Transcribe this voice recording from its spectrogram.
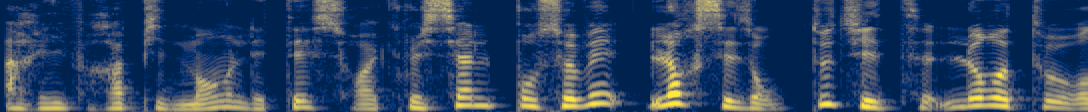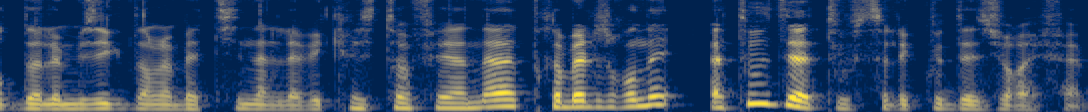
arrivent rapidement, l'été sera crucial pour sauver leur saison. Tout de suite, le retour de la musique dans la matinale avec Christophe et Anna. Très belle journée à toutes et à tous à l'écoute d'Azur FM.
